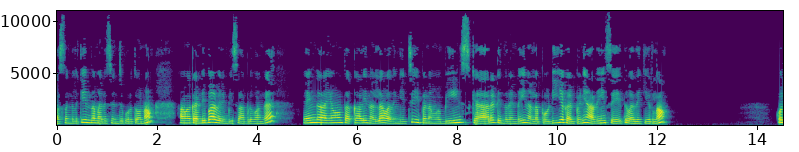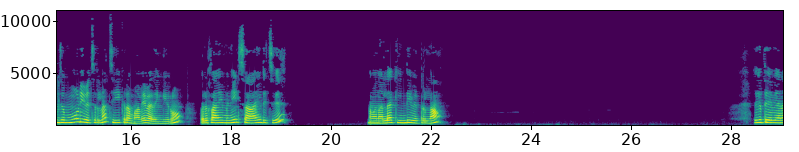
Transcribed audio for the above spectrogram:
பசங்களுக்கு இந்த மாதிரி செஞ்சு கொடுத்தோன்னா அவங்க கண்டிப்பாக விரும்பி சாப்பிடுவாங்க. வெங்காயம் தக்காளி நல்லா வதங்கிடுச்சு. இப்போ நம்ம பீன்ஸ் கேரட் இந்த ரெண்டையும் நல்லா பொடியை கட் பண்ணி அதையும் சேர்த்து வதக்கிடலாம். கொஞ்சம் மூடி வச்சிடலாம். சீக்கிரமாகவே வதங்கிடும் ஒரு ஃபைவ் மினிட்ஸ் ஆயிடுச்சு. நம்ம நல்லா கிண்டி விட்டுறலாம் இதுக்கு தேவையான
